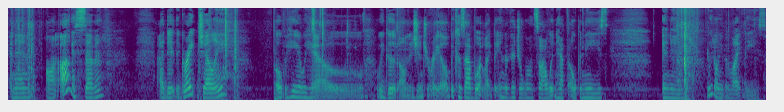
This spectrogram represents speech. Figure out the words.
And then on August 7th, I did the grape jelly over here we have we good on the ginger ale because I bought like the individual ones so I wouldn't have to open these. And then we don't even like these.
